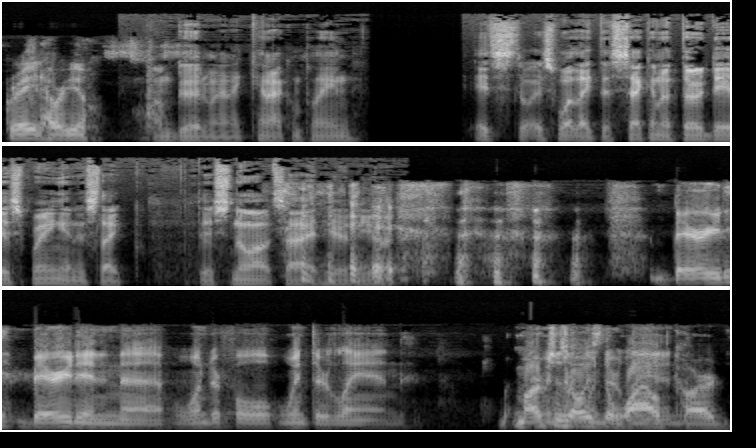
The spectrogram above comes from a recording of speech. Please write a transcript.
Great. How are you? I'm good, man. I cannot complain. It's it's what like the second or third day of spring, and it's like there's snow outside here in New York. buried buried in uh, wonderful winterland. March Winter is always the wild card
